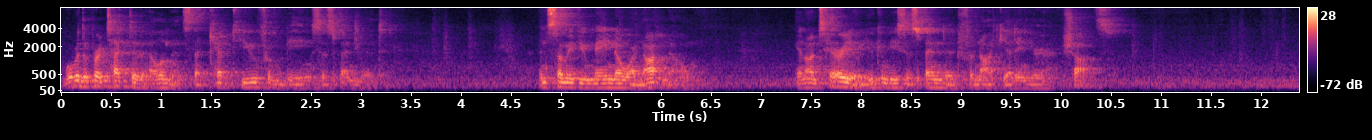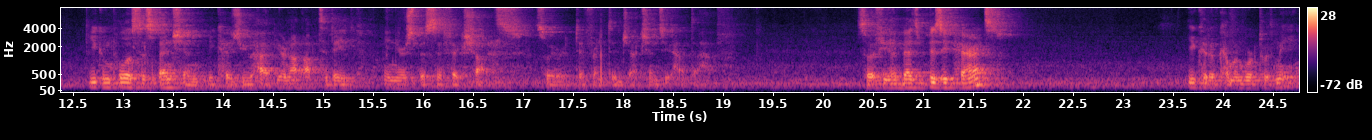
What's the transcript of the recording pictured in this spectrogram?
What were the protective elements that kept you from being suspended? And some of you may know or not know. In Ontario, you can be suspended for not getting your shots you can pull a suspension because you have, you're not up to date in your specific shots. So there are different injections you have to have. So if you had busy parents, you could have come and worked with me.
